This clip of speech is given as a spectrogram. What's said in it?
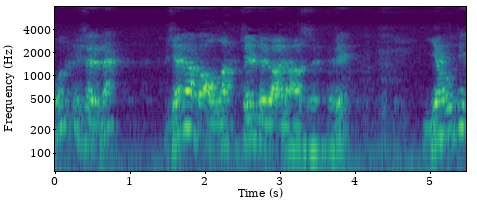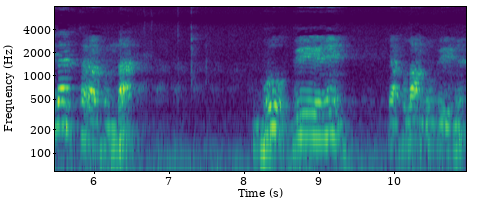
Bunun üzerine Cenab-ı Allah Celle ve Ala Hazretleri Yahudiler tarafından bu büyünün yapılan bu büyünün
